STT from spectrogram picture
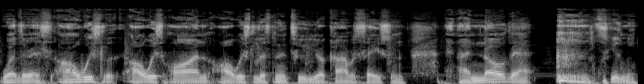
whether it's always always on, always listening to your conversation. And I know that excuse me,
